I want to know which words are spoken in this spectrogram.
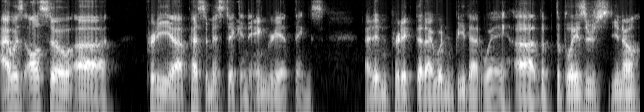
I was also uh, pretty uh, pessimistic and angry at things. I didn't predict that I wouldn't be that way. Uh, the the Blazers, you know,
